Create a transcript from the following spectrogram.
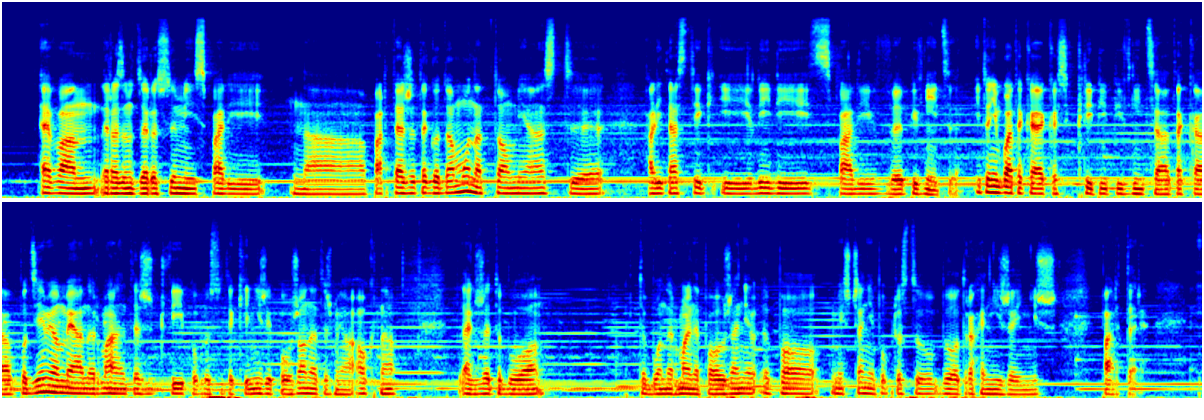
Ewan razem z dorosłymi spali na parterze tego domu, natomiast e, Alitastic i Lily spali w piwnicy. I to nie była taka jakaś creepy piwnica, taka pod ziemią, miała normalne też drzwi, po prostu takie niżej położone, też miała okna, także to było to było normalne położenie, pomieszczenie po prostu było trochę niżej niż parter.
